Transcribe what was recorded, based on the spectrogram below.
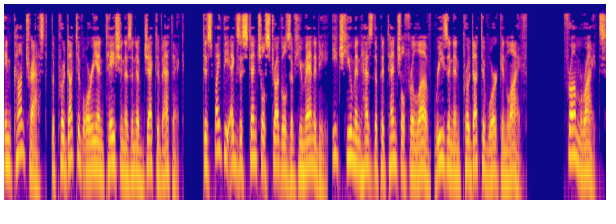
In contrast, the productive orientation is an objective ethic. Despite the existential struggles of humanity, each human has the potential for love, reason and productive work in life. Fromm writes,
